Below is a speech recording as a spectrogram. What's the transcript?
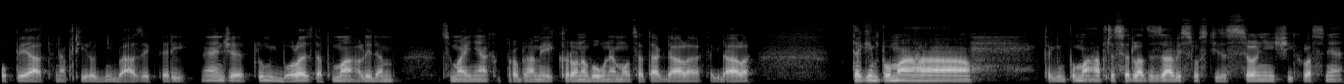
opiat na přírodní bázi, který nejenže tlumí bolest a pomáhá lidem, co mají nějaké problémy, kronovou nemoc a tak dále, a tak dále, tak jim pomáhá, tak jim pomáhá přesedlat ze závislosti ze silnějších vlastně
